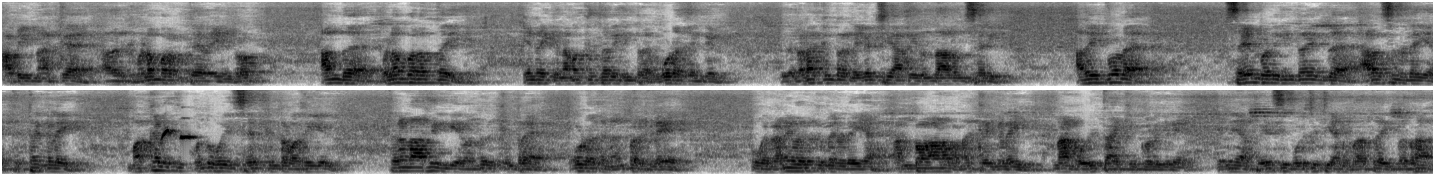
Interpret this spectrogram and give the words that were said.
அப்படின்னாக்க அதற்கு விளம்பரம் தேவை என்றும் அந்த விளம்பரத்தை இன்றைக்கு நமக்கு தருகின்ற ஊடகங்கள் இது நடக்கின்ற நிகழ்ச்சியாக இருந்தாலும் சரி அதை போல செயல்படுகின்ற இந்த அரசனுடைய திட்டங்களை மக்களுக்கு கொண்டு போய் சேர்க்கின்ற வகையில் திரளாக இங்கே வந்திருக்கின்ற ஊடக நண்பர்களே உங்கள் அனைவருக்கும் என்னுடைய அன்பான வணக்கங்களை நான் உரித்தாக்கிக் கொள்கிறேன். என்னையா பேசி முடிச்சிட்டியான்னு பார்த்தா இப்போ தான்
